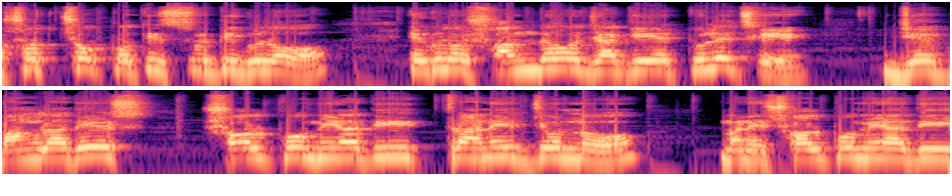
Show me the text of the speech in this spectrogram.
অস্বচ্ছ প্রতিশ্রুতিগুলো, এগুলো সন্দেহ জাগিয়ে তুলেছে যে বাংলাদেশ স্বল্প মেয়াদি ত্রাণের জন্য মানে স্বল্প মেয়াদী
